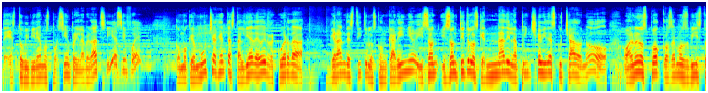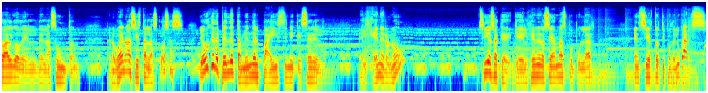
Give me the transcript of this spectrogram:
de esto viviremos por siempre. Y la verdad, sí, así fue. Como que mucha gente hasta el día de hoy recuerda grandes títulos con cariño y son, y son títulos que nadie en la pinche vida ha escuchado, ¿no? O, o al menos pocos hemos visto algo del, del asunto. Pero bueno, así están las cosas. Yo creo que depende también del país, tiene que ser el, el género, ¿no? Sí, o sea, que, que el género sea más popular en cierto tipo de lugares.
